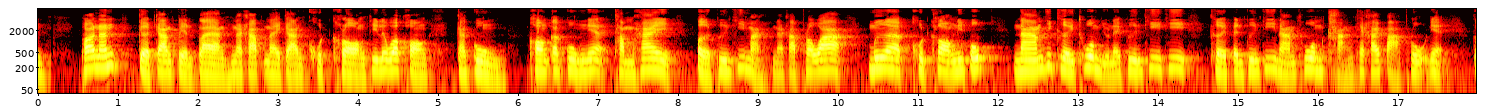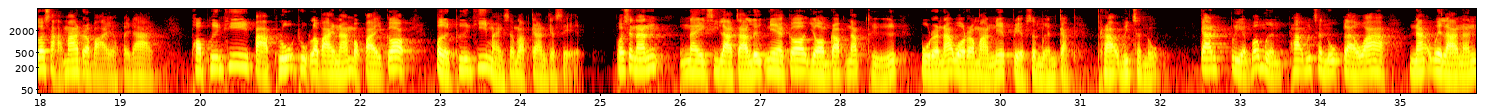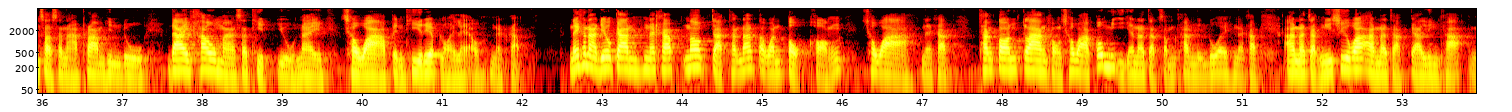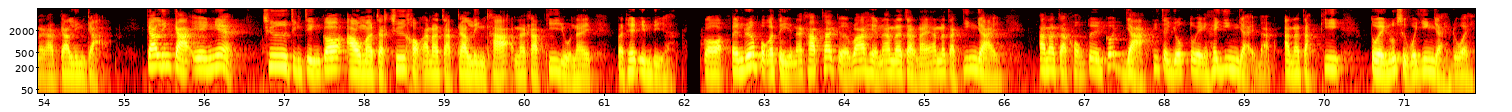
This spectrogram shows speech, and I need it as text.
เพราะนั้นเกิดการเปลี่ยนแปลงนะครับในการขุดคลองที่เรียกว่าคลองกะกุงคลองกะกุงเนี่ยทำให้เปิดพื้นที่ใหม่นะครับ เพราะว่า เมื่อขุดคลองนี้ปุ๊บน้ำที่เคยท่วมอยู่ในพื้นที่ที่เคยเป็นพื้นที่น้ำท่วมขังคล้ายๆ ป่าพลุเนี่ยก็สามารถระบายออกไปได้ พอพื้นที่ป่าพลุถูกระบายน้ำออกไป ก็เปิดพื้นที่ใหม่สำหรับการเกษตร เพราะฉะนั้นในศิลาจารึกเนี่ยก็ยอมรับนับถือปุรณวรมันเนี่ยเปรียบเสมือนกับพระวิษณุ การเปรียบว่าเหมือนพระวิษณุแปลว่า ณเวลานั้นศาสนาพราหมณ์ฮินดูได้เข้ามาสถิตอยู่ในชวาเป็นที่เรียบร้อยแล้วนะครับ ในขณะเดียวกันนะครับ นอกจากทางด้านตะวันตกของชวานะครับ ทางตอนกลางของชวาก็มีอีกอาณาจักรสำคัญหนึ่งด้วยนะครับ อาณาจักรนี้ชื่อว่าอาณาจักรกาลิงคะนะครับกาลิงกะ กาลิงกะเองเนี่ยชื่อจริงๆก็เอามาจากชื่อของอาณาจักรกาลิงคะนะครับที่อยู่ในประเทศอินเดีย ก็เป็นเรื่องปกตินะครับ ถ้าเกิดว่าเห็นอาณาจักรไหนอาณาจักรยิ่งใหญ่ อาณาจักรของตัวเองก็อยากที่จะยกตัวเองให้ยิ่งใหญ่แบบอาณาจักรที่ตัวเองรู้สึกว่ายิ่งใหญ่ด้วย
